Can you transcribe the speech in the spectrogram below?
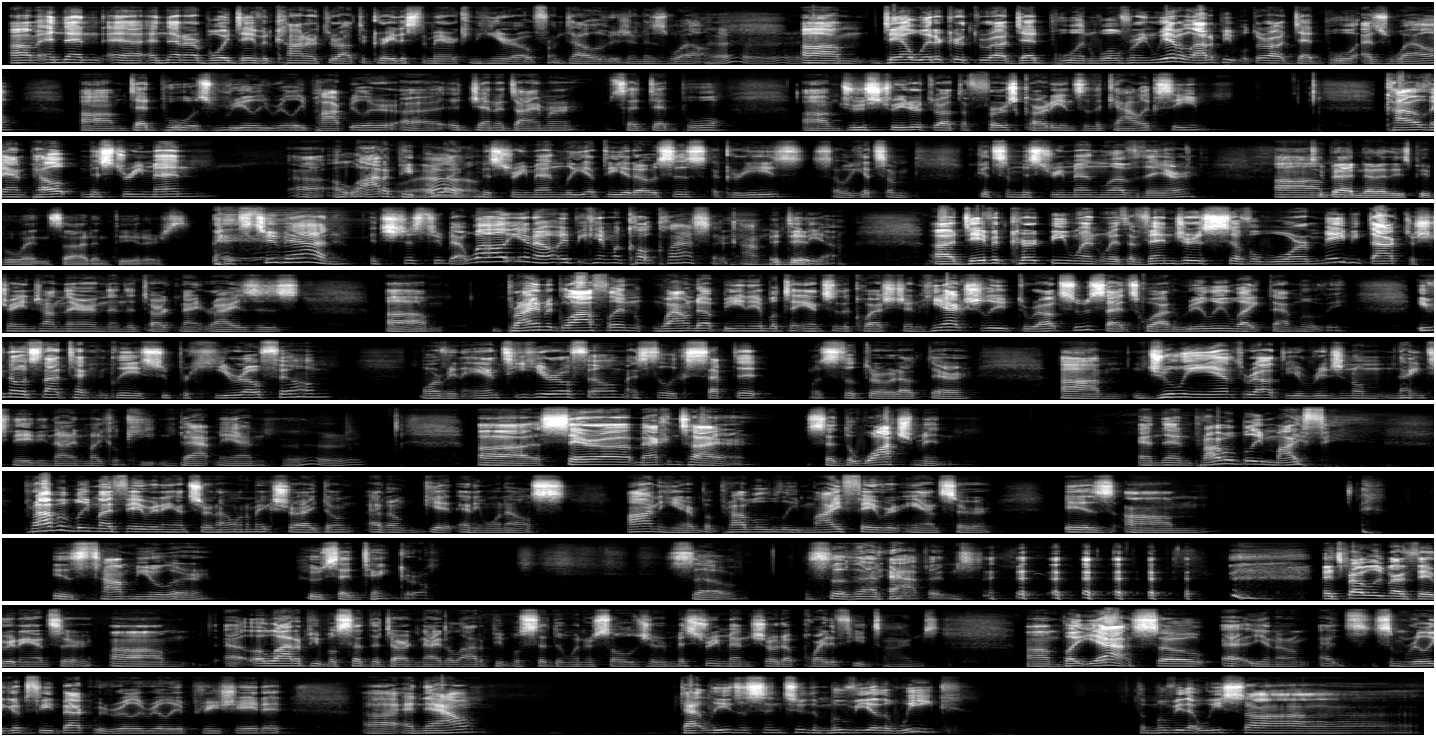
Um, and then uh, and then our boy David Connor threw out the greatest American hero from television as well. Oh, right. Um, Dale Whitaker threw out Deadpool and Wolverine. We had a lot of people throw out Deadpool as well. Um, Deadpool was really, really popular. Uh, Jenna Dimer said Deadpool. Um, Drew Streeter throughout the first Guardians of the Galaxy. Kyle Van Pelt, Mystery Men. Uh, a lot of people Wow. like Mystery Men. Leah Theodosis agrees. So we get some we get some Mystery Men love there. Um, Too bad none of these people went inside in theaters. it's too bad. It's just too bad. Well, you know, it became a cult classic on It did. video. Uh, David Kirkby went with Avengers, Civil War, maybe Doctor Strange on there, and then The Dark Knight Rises. Um, Brian McLaughlin wound up being able to answer the question. He actually, throughout Suicide Squad, really liked that movie. Even though it's not technically a superhero film, more of an anti hero film, I still accept it. Let's still throw it out there. Um, Julianne throughout the original 1989 Michael Keaton Batman. Right. Uh, Sarah McIntyre said The Watchmen, and then probably my fa- probably my favorite answer, and I want to make sure I don't I don't get anyone else on here, but probably my favorite answer is um is Tom Mueller, who said Tank Girl. So so that happened. it's probably my favorite answer. Um, a lot of people said The Dark Knight. A lot of people said The Winter Soldier. Mystery Men showed up quite a few times. Um, but yeah, so uh, you know, it's some really good feedback. We really, really appreciate it. Uh, and now, that leads us into the movie of the week. The movie that we saw a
